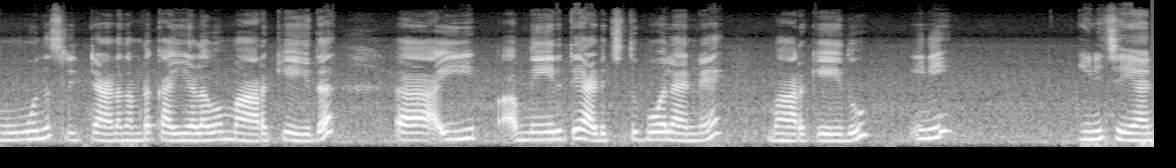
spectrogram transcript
മൂന്ന് സ്ലിറ്റാണ് നമ്മുടെ കൈയളവ് മാർക്ക് ചെയ്ത് ഈ നേരത്തെ അടിച്ചതുപോലെ തന്നെ മാർക്ക് ചെയ്തു. ഇനി ഇനി ചെയ്യാൻ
